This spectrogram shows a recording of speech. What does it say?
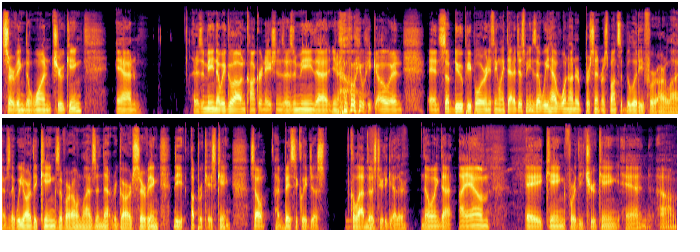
serving the one true king. And that doesn't mean that we go out and conquer nations. That doesn't mean that, you know, we, go and, and subdue people or anything like that. It just means that we have 100% responsibility for our lives. Like we are the kings of our own lives in that regard, serving the uppercase king. So I basically just collab those two together, knowing that I am a king for the true king and, um,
